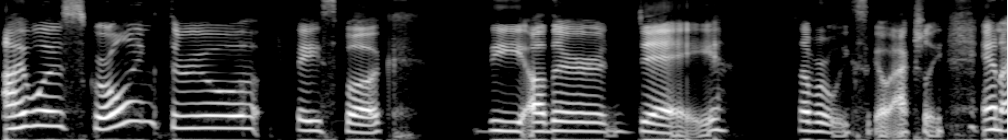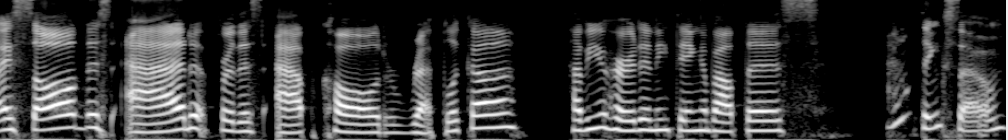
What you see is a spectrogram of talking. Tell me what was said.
I was scrolling through Facebook the other day several weeks ago actually and i saw this ad for this app called replica have you heard anything about this? I don't think so.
